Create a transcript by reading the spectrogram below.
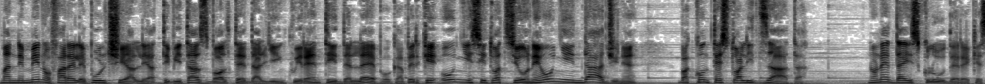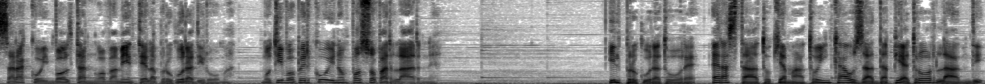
ma nemmeno fare le pulci alle attività svolte dagli inquirenti dell'epoca, perché ogni situazione, ogni indagine va contestualizzata. Non è da escludere che sarà coinvolta nuovamente la Procura di Roma motivo per cui non posso parlarne. Il procuratore era stato chiamato in causa da Pietro Orlandi,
